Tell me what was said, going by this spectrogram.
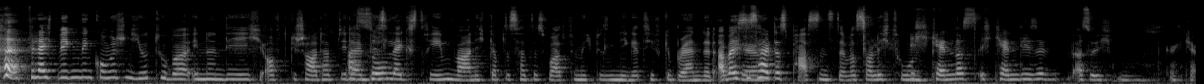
vielleicht wegen den komischen YouTuberInnen, die ich oft geschaut habe, die Ach da ein so. bisschen extrem waren. Ich glaube, das hat das Wort für mich ein bisschen negativ gebrandet. Aber okay. es ist halt das Passendste. Was soll ich tun? Ich kenne das, ich kenne diese, also ich, ich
